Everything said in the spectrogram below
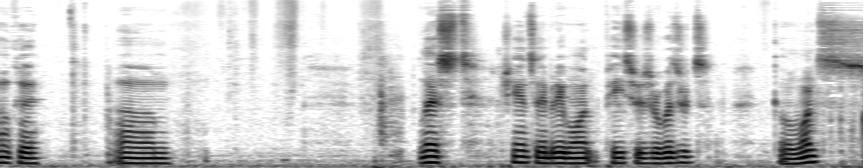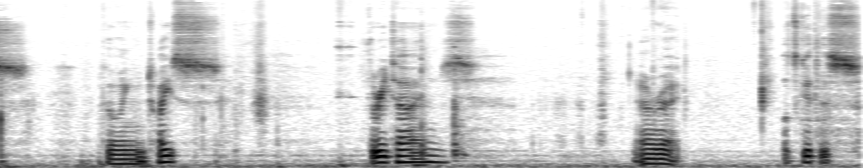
Okay. Um, last chance. Anybody want Pacers or Wizards? Going once. Going twice. Three times. Alright. Let's get this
